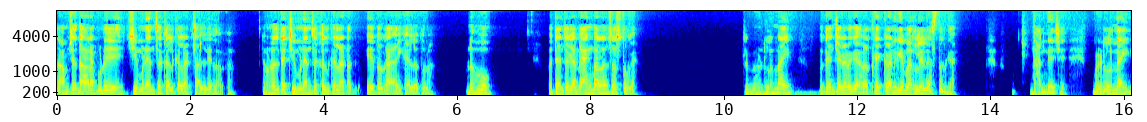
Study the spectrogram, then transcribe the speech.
तर आमच्या दारापुढे चिमण्यांचा कलकलाट चाललेला होता. ते म्हणाल त्या चिमण्यांचा कलकलाट येतो का ऐकायला तुला? म्हणलं हो. मग त्यांचा काय बँक बॅलन्स असतो का? तर म्हटलं नाही. मग त्यांच्याकडे घरात काही कणगे भरलेले असतात का? धान्याचे. म्हटलं नाही.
